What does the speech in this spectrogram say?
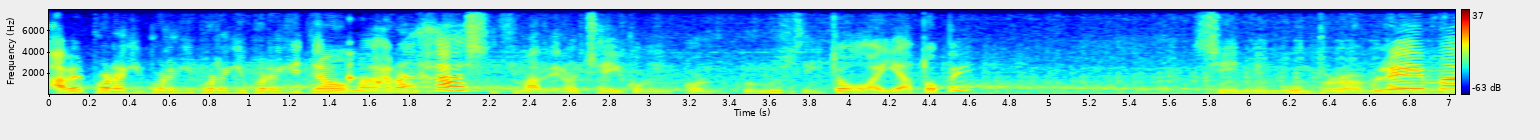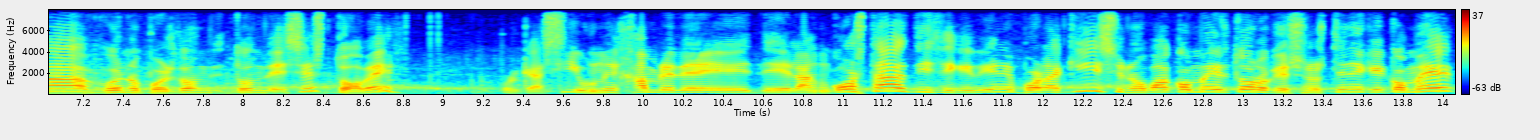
a ver, por aquí, por aquí, por aquí, por aquí tenemos más granjas. Encima de noche ahí con, con, luz y todo ahí a tope. Sin ningún problema. Bueno, pues ¿dónde, dónde es esto? A ver. Porque así, un enjambre de, langostas dice que viene por aquí, se nos va a comer todo lo que se nos tiene que comer.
